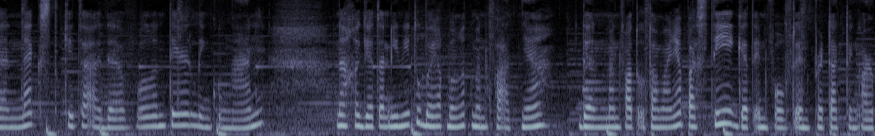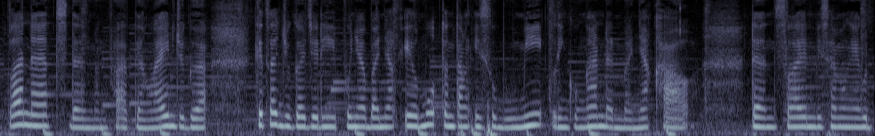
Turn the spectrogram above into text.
dan next kita ada volunteer lingkungan. Nah, kegiatan ini tuh banyak banget manfaatnya. Dan manfaat utamanya pasti get involved in protecting our planets dan manfaat yang lain juga kita juga jadi punya banyak ilmu tentang isu bumi, lingkungan dan banyak hal. Dan selain bisa mengedu-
